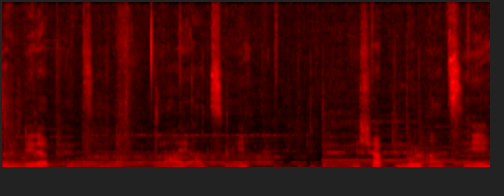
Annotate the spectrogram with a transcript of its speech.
Excellent Lederpins. 3 AC. Ich habe 0 AC. Ähm,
